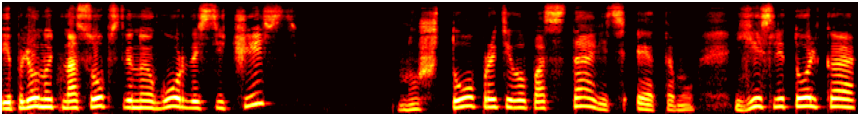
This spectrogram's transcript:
и плюнуть на собственную гордость и честь? Но что противопоставить этому, если только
